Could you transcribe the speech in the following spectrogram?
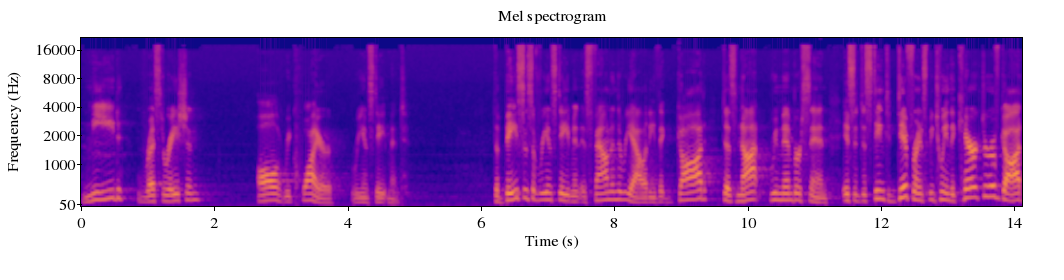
need restoration, all require reinstatement. The basis of reinstatement is found in the reality that God does not remember sin. It's a distinct difference between the character of God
